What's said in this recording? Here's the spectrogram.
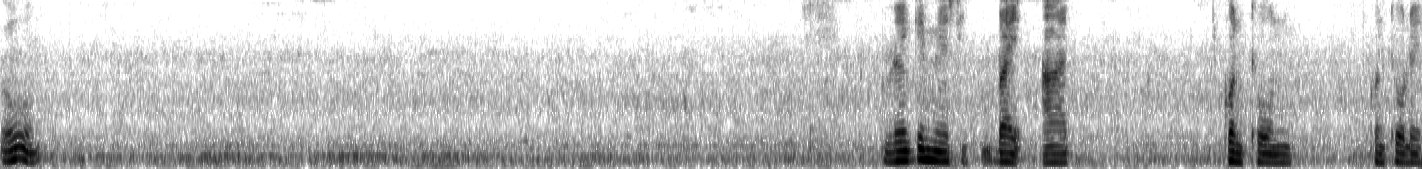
โอ้ Reggae music by Art Control Control เลย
